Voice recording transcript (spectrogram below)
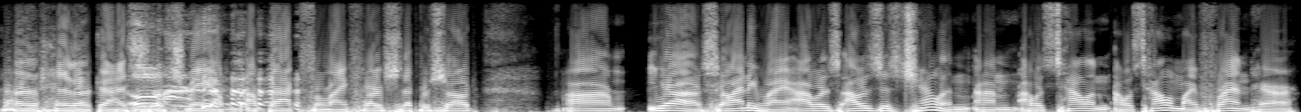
Hello, hello guys, oh. it's me. I'm, I'm back for my first episode. Um, yeah. So anyway, I was I was just chilling, and I was telling I was telling my friend here,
